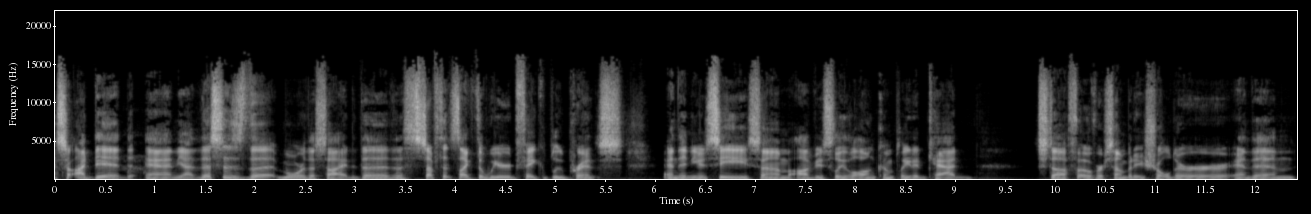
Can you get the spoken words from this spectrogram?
so I did, and yeah, this is the more the side the the stuff that's like the weird fake blueprints, and then you see some obviously long completed CAD stuff over somebody's shoulder, and then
